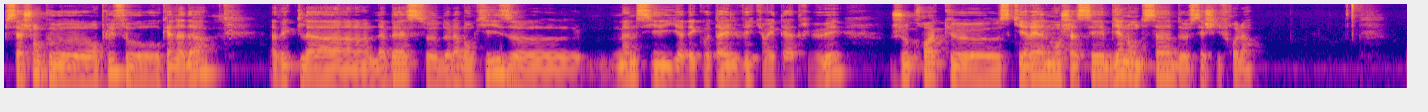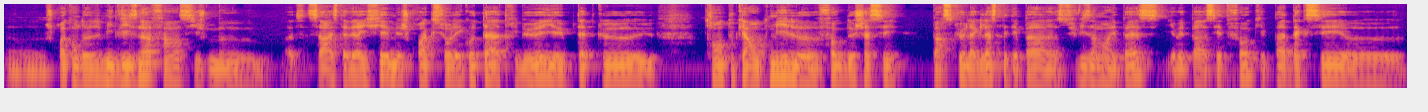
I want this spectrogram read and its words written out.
sachant qu'en plus au, Canada, avec la, la, baisse de la banquise, même s'il y a des quotas élevés qui ont été attribués, je crois que ce qui est réellement chassé est bien en deçà de ces chiffres-là. Euh, je crois qu'en 2019, hein, si je me, ça reste à vérifier, mais je crois que sur les quotas attribués, il y a eu peut-être que 30 ou 40 000 euh, phoques de chassés parce que la glace n'était pas suffisamment épaisse, il n'y avait pas assez de phoques et pas d'accès euh,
